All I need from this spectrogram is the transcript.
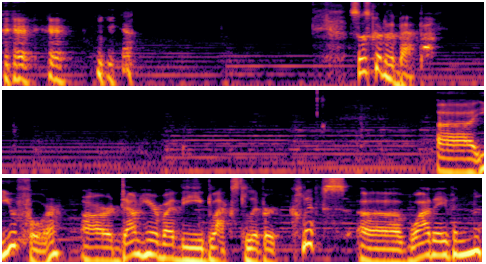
yeah. So let's go to the map. Uh, you four are down here by the Black Sliver Cliffs of Wadhaven.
